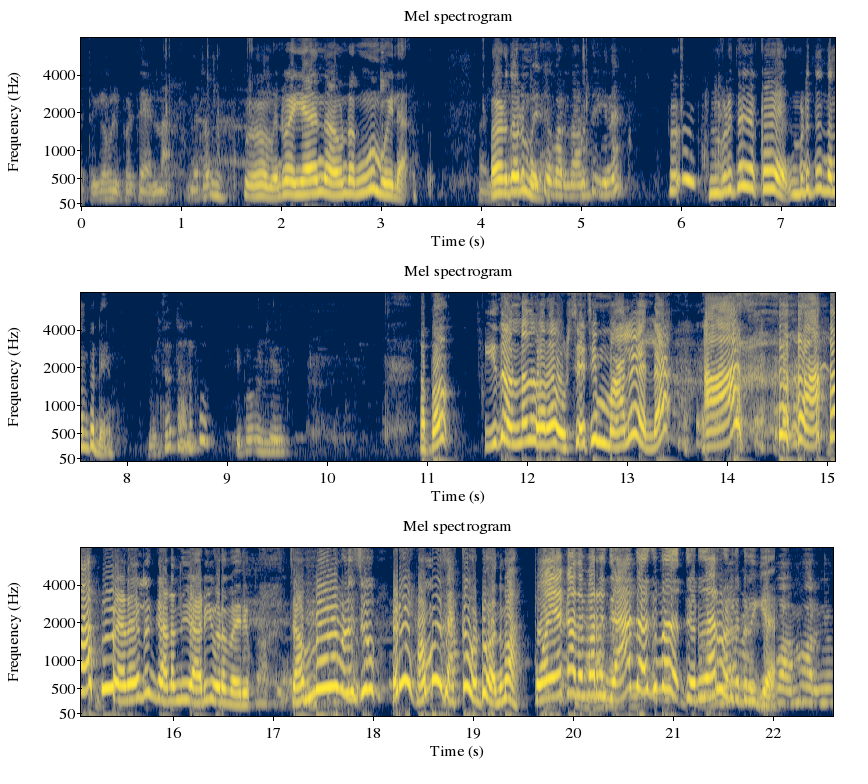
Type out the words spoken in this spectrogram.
എത്തിക്കാൻ ഇപ്പോഴത്തെ എണ്ണ. എന്നിട്ട്? എന്നിട്ട് വയ്യായിരുന്നു. അതുകൊണ്ട് എങ്ങും പോയില്ല. അവിടത്തോടും പോയി ഇവിടുത്തെ ഒക്കെ ഇവിടുത്തെ തണുപ്പല്ലേ? ഇവിടുത്തെ തണുപ്പ്. ഇപ്പൊ അപ്പം ഇതുണ്ടെന്ന് പറയാൻ ഉഷേച്ചി മലയല്ല. ആ വേണേലും കടന്ന് ചാടി ഇവിടെ വരും. ചമ്മേനെ വിളിച്ചു. എടീ അമ്മ ചക്ക വിട്ടു വന്നു. വാ അത് പറഞ്ഞു ഞാൻ നോക്കുമ്പോ ചെറുതാർ എടുത്തിട്ട് നിൽക്കുക അപ്പൊ അമ്മ പറഞ്ഞു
